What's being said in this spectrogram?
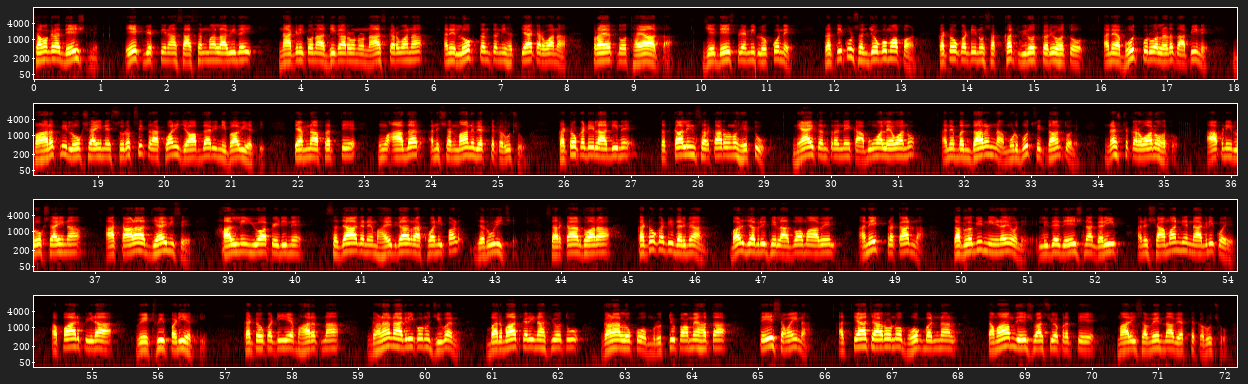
સમગ્ર દેશને એક વ્યક્તિના શાસનમાં લાવી દઈ, નાગરિકોના અધિકારોનો નાશ કરવાના અને લોકતંત્રની હત્યા કરવાના પ્રયત્નો થયા હતા. જે દેશપ્રેમી લોકોને પ્રતિકૂળ સંજોગોમાં પણ કટોકટીનો સખત વિરોધ કર્યો હતો અને અભૂતપૂર્વ લડત આપીને ભારતની લોકશાહીને સુરક્ષિત રાખવાની જવાબદારી નિભાવી હતી. તેમના પ્રત્યે હું આદર અને સન્માન વ્યક્ત કરું છું. કટોકટી લાદીને તત્કાલીન સરકારોનો હેતુ ન્યાયતંત્રને કાબૂમાં લેવાનો અને બંધારણના મૂળભૂત સિદ્ધાંતોને નષ્ટ કરવાનો હતો. આપણી લોકશાહીના આ કાળા અધ્યાય વિશે હાલની યુવા પેઢીને સજાગ અને માહિતગાર રાખવાની પણ જરૂરી છે. સરકાર દ્વારા કટોકટી દરમિયાન બળજબરીથી લાદવામાં આવેલ અનેક પ્રકારના તગલગી નિર્ણયોને લીધે દેશના ગરીબ અને સામાન્ય નાગરિકોએ અપાર પીડા વેઠવી પડી હતી. કટોકટીએ ભારતના ઘણા નાગરિકોનું જીવન બરબાદ કરી નાખ્યું હતું. ઘણા લોકો મૃત્યુ પામ્યા હતા. તે સમયના અત્યાચારોનો ભોગ બનનાર તમામ દેશવાસીઓ પ્રત્યે મારી સંવેદના વ્યક્ત કરું છું.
